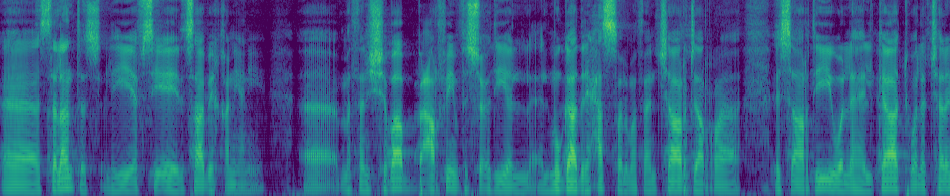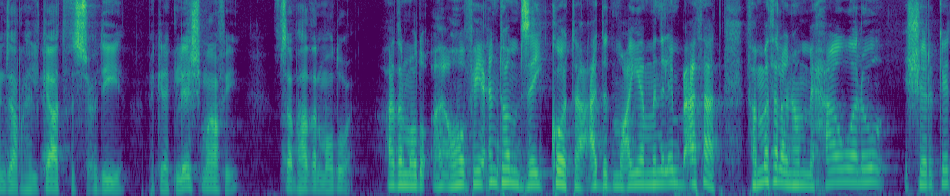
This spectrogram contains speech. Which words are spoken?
آه ستيلانتس اللي هي FCA سابقا يعني. آه مثلا الشباب عارفين في السعودية ال- المو قادر يحصل مثلا Charger SRT ولا Hellcat ولا Challenger Hellcat في السعودية. بحكي لك ليش ما في؟ بسبب هذا الموضوع. هذا الموضوع هو في عندهم زي كوتا عدد معين من الانبعاثات. فمثلا هم حاولوا شركة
